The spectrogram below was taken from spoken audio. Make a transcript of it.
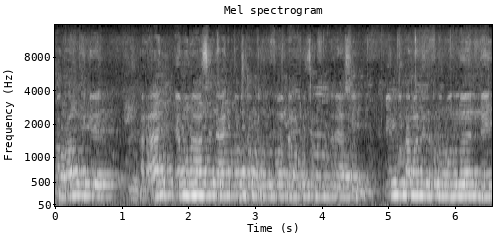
সকাল থেকে রাত এমন আছে রাত দশটা পর্যন্ত আমরা পরিচালনা করে আসি। কিন্তু আমাদের কোনো মূল্যায়ন নেই।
